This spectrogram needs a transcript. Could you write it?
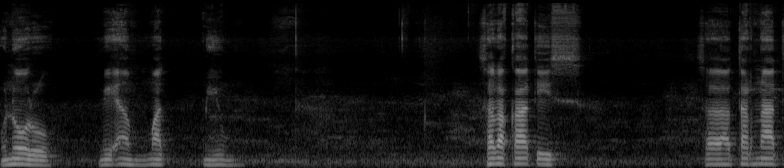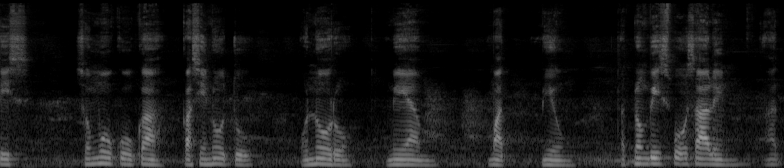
onoro, miam, mat, miyum. Sa Lakatis, sa Tarnatis, sumuko ka, kasinuto, Onoro, Miam, Mat, Mium. Tatlong beses po usalin at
